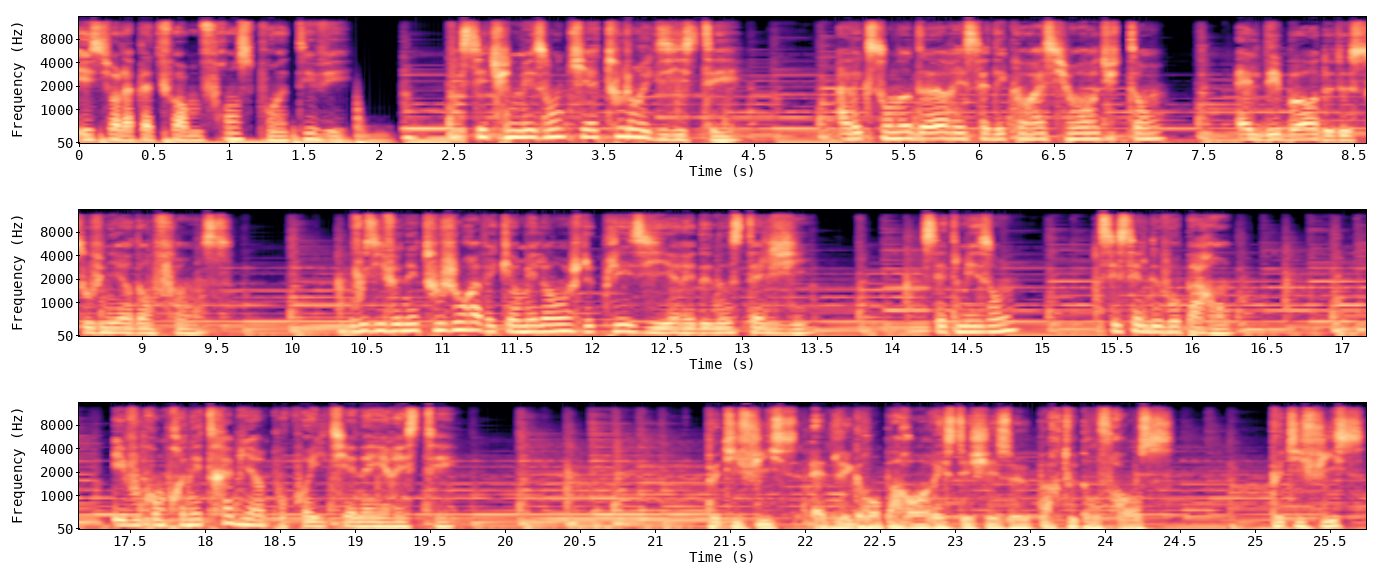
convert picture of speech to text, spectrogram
et sur la plateforme France.tv. C'est une maison qui a toujours existé. Avec son odeur et sa décoration hors du temps, elle déborde de souvenirs d'enfance. Vous y venez toujours avec un mélange de plaisir et de nostalgie. Cette maison, c'est celle de vos parents. Et vous comprenez très bien pourquoi ils tiennent à y rester. Petit-fils aide les grands-parents à rester chez eux partout en France. Petit-fils,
